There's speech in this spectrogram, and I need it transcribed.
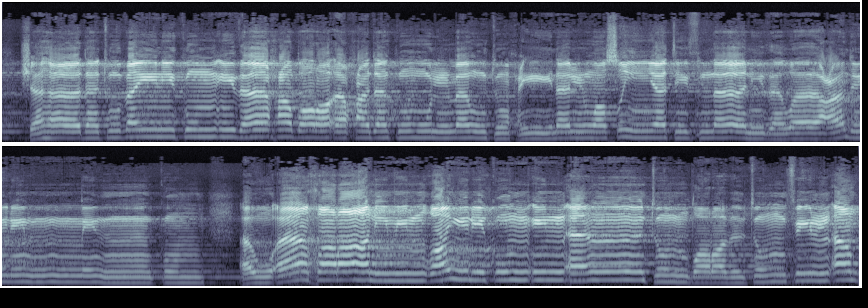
شهادة بينكم إذا حضر أحدكم الموت حين الوصية اثنان ذوى عدل منكم أو آخران من غيركم إن أنتم ضربتم في الأرض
